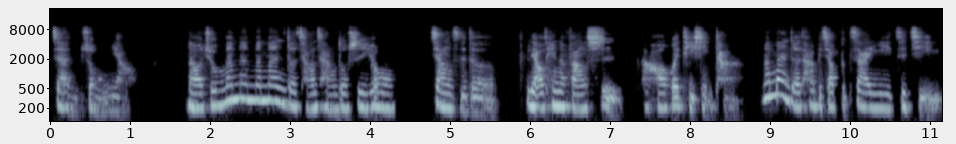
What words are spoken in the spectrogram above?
这很重要。然后就慢慢慢慢的，常常都是用这样子的聊天的方式，然后会提醒他。慢慢的，他比较不在意自己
